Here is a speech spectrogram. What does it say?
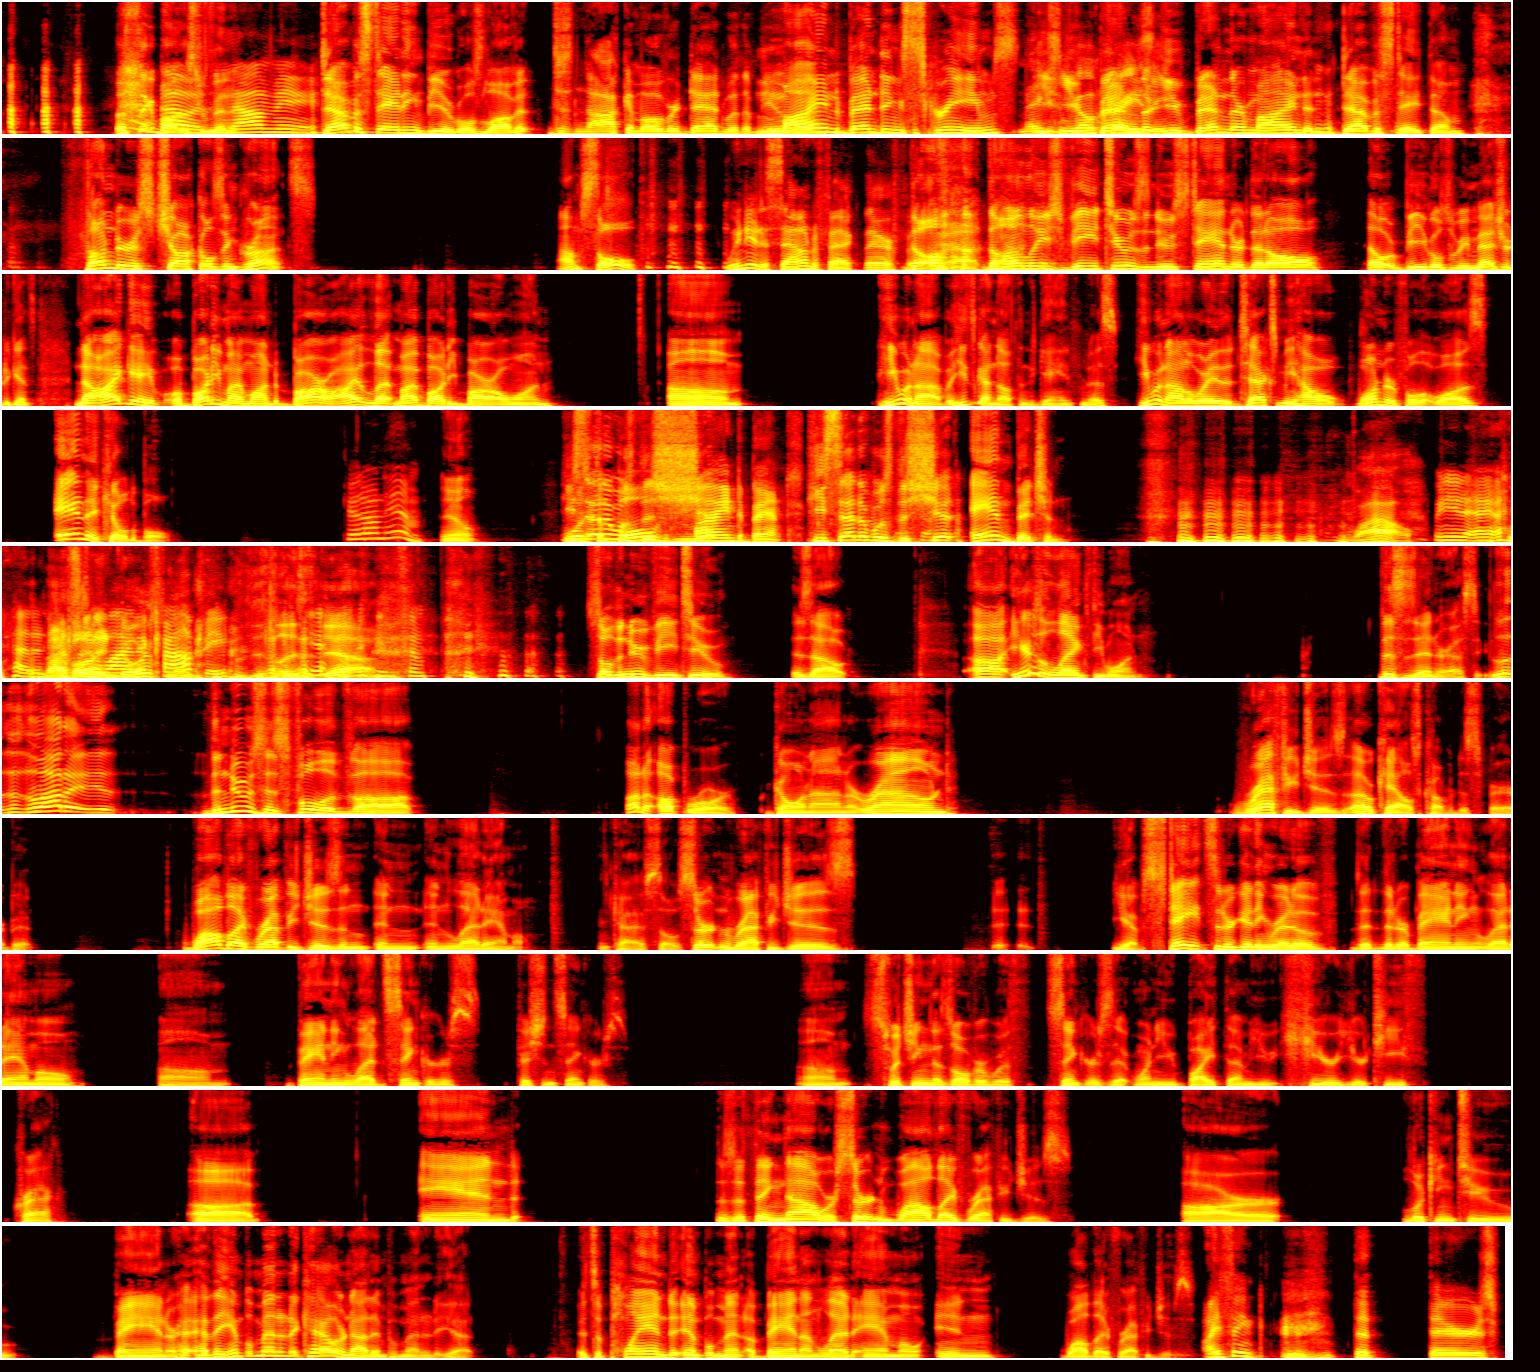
Let's think about That this for a minute. not me. Devastating bugles, love it. Just knock him over dead with a bugle. Mind bending screams. Makes you, them you go bend their- crazy. you bend their mind and devastate them. Thunderous chuckles and grunts. I'm sold. We need a sound effect there. The, the Unleashed V2 is a new standard that all elk bugles will be measured against. Now, I gave a buddy of mine wanted to borrow. I let my buddy borrow one. Um, he went out, but he's got nothing to gain from this. He went out of the way to text me how wonderful it was, and they killed a bull. Good on him. You know, he was said the it was the bull's shit. mind bent. He said it was the shit and bitching. wow. We need to add an My extra line of copy. yeah. we need some- So the new V2 is out. Uh, here's a lengthy one. This is interesting. A lot of the news is full of uh, a lot of uproar going on around refuges. Oh, covered this a fair bit. Wildlife refuges in in in lead ammo. Okay, so certain refuges you have states that are getting rid of that that are banning lead ammo, um, banning lead sinkers, fishing sinkers, um, switching those over with sinkers that when you bite them you hear your teeth crack. Uh, and there's a thing now where certain wildlife refuges are looking to ban or have they implemented it, Cal, or not implemented it yet? It's a plan to implement a ban on lead ammo in wildlife refuges. I think that there's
